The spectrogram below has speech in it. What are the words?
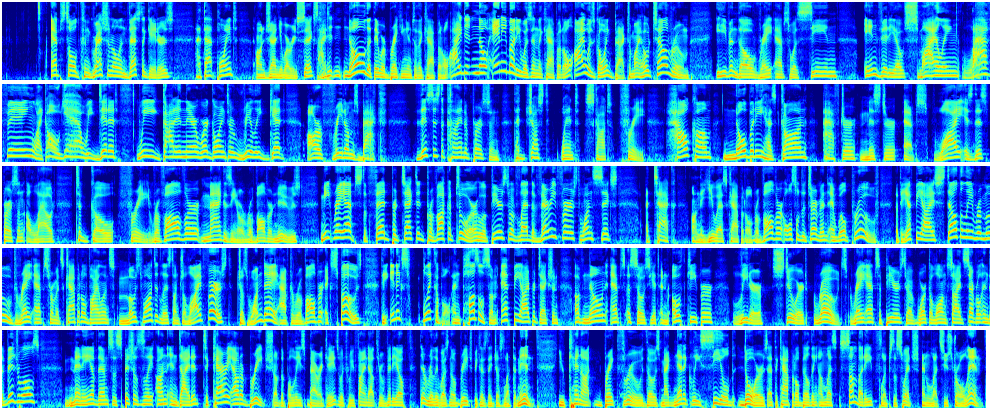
Epps told congressional investigators at that point on January 6th, I didn't know that they were breaking into the Capitol. I didn't know anybody was in the Capitol. I was going back to my hotel room. Even though Ray Epps was seen in video smiling, laughing, like, oh, yeah, we did it. We got in there. We're going to really get our freedoms back. This is the kind of person that just went scot free. How come nobody has gone after Mr. Epps? Why is this person allowed to go free? Revolver Magazine or Revolver News. Meet Ray Epps, the Fed protected provocateur who appears to have led the very first 1 6 attack on the U.S. Capitol. Revolver also determined and will prove that the FBI stealthily removed Ray Epps from its Capitol violence most wanted list on July 1st, just one day after Revolver exposed the inexplicable and puzzlesome FBI protection of known Epps associate and Oath Keeper leader Stewart Rhodes. Ray Epps appears to have worked alongside several individuals many of them suspiciously unindicted, to carry out a breach of the police barricades, which we find out through video there really was no breach because they just let them in. You cannot break through those magnetically sealed doors at the Capitol building unless somebody flips the switch and lets you stroll in.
